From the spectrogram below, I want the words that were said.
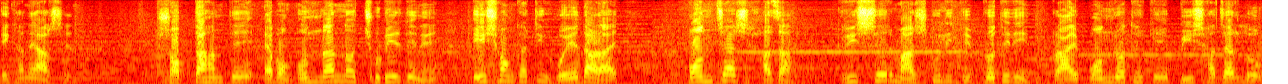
এখানে আসেন। সপ্তাহান্তে এবং অন্যান্য ছুটির দিনে এই সংখ্যাটি হয়ে দাঁড়ায় পঞ্চাশ হাজার। গ্রীষ্মের মাসগুলিতে প্রতিদিন প্রায় পনেরো থেকে বিশ হাজার লোক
